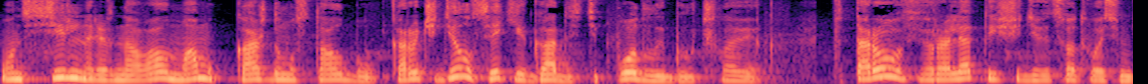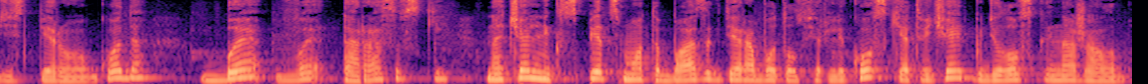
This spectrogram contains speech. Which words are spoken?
Он сильно ревновал маму к каждому столбу. Короче, делал всякие гадости, подлый был человек. 2 февраля 1981 года Б. В. Тарасовский, начальник спецмотобазы, где работал Ферликовский, отвечает Будиловской на жалобу.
